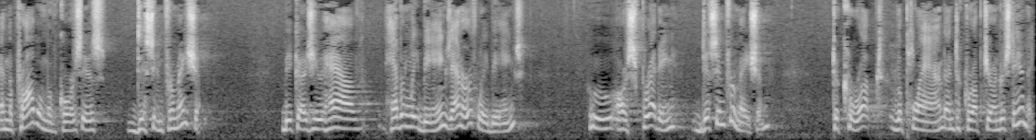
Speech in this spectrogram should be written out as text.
And the problem, of course, is disinformation. Because you have heavenly beings and earthly beings who are spreading disinformation to corrupt the plan and to corrupt your understanding.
